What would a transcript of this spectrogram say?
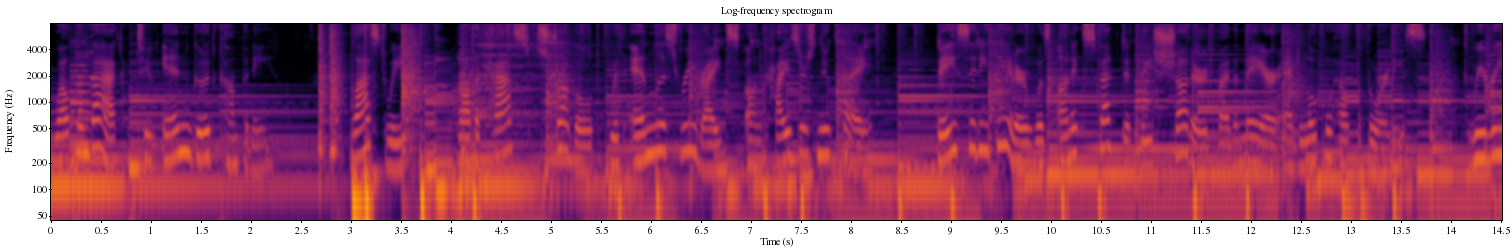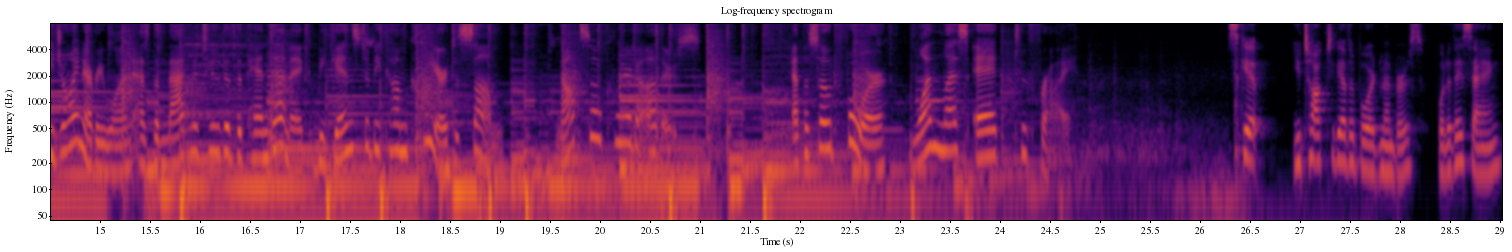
Welcome back to In Good Company. Last week, while the cast struggled with endless rewrites on Kaiser's new play, Bay City Theater was unexpectedly shuttered by the mayor and local health authorities. We rejoin everyone as the magnitude of the pandemic begins to become clear to some, not so clear to others. Episode 4 One Less Egg to Fry. Skip, you talk to the other board members. What are they saying?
